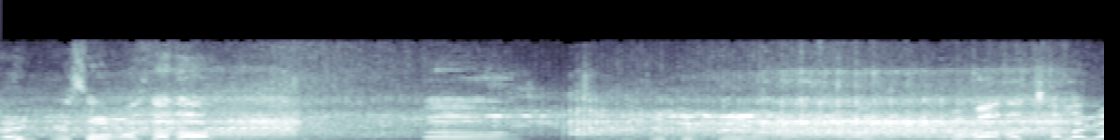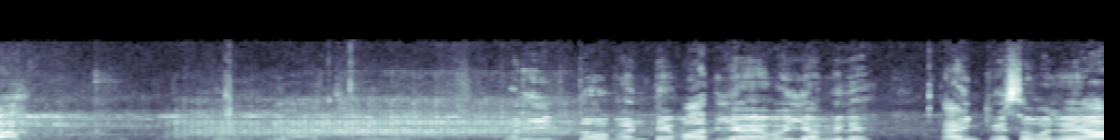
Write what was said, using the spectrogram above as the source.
थैंक यू सो मच दादा। हाँ, बहुत अच्छा लगा। करीब दो घंटे बाद ये हमें भैया मिले। थैंक यू सो मच भैया।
